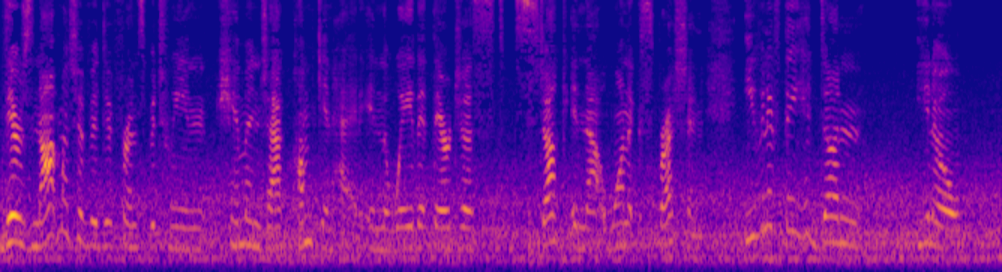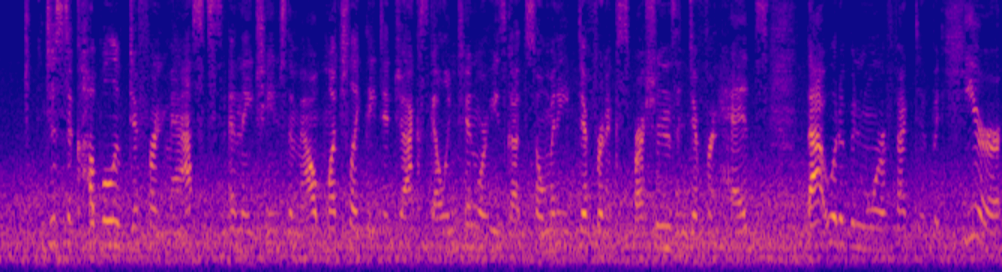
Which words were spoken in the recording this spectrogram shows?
There's not much of a difference between him and Jack Pumpkinhead in the way that they're just stuck in that one expression. Even if they had done, you know, just a couple of different masks and they changed them out, much like they did Jack Skellington, where he's got so many different expressions and different heads. That would have been more effective. But here,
